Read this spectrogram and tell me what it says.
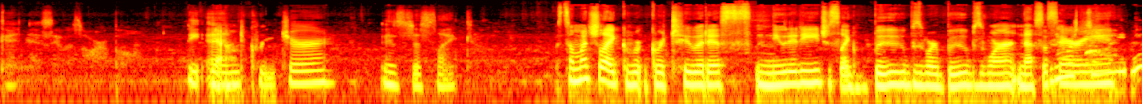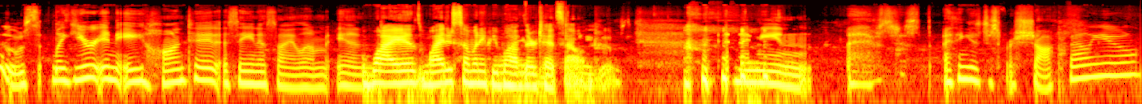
goodness, it was horrible. The Yeah. end creature is just like So much like gr- gratuitous nudity, just like boobs where boobs weren't there were necessary. so many moves. Like you're in a haunted insane asylum, and why is why do so many people have their tits so out? boobs? and I mean, it was just. I think it's just for shock value.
